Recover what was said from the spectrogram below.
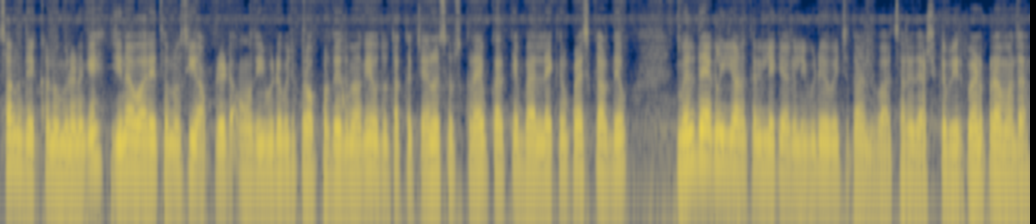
ਸਾਨੂੰ ਦੇਖਣ ਨੂੰ ਮਿਲਣਗੇ। ਜਿਨ੍ਹਾਂ ਬਾਰੇ ਤੁਹਾਨੂੰ ਅਸੀਂ ਅਪਡੇਟ ਆਉਂਦੀ ਵੀਡੀਓ ਵਿੱਚ ਪ੍ਰੋਪਰ ਦੇ ਦੇਵਾਂਗੇ। ਉਦੋਂ ਤੱਕ ਚੈਨਲ ਸਬਸਕ੍ਰਾਈਬ ਕਰਕੇ ਬੈਲ ਆਈਕਨ ਪ੍ਰੈਸ ਕਰ ਦਿਓ। ਮਿਲਦੇ ਅਗਲੀ ਜਾਣਕਾਰੀ ਲੈ ਕੇ ਅਗਲੀ ਵੀਡੀਓ ਵਿੱਚ। ਧੰਨਵਾਦ ਸਾਰੇ ਦਰਸ਼ਕ, ਵੀਰ ਭੈਣ ਭਰਾਵਾਂ ਦਾ।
